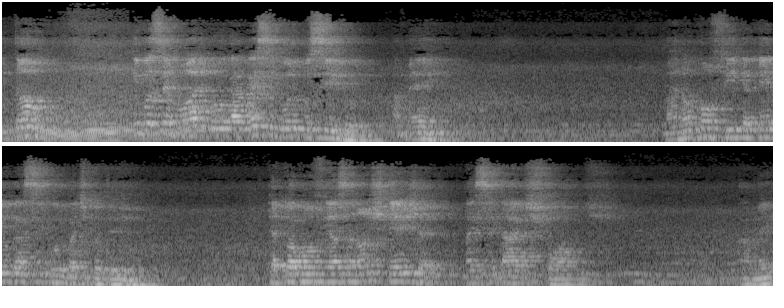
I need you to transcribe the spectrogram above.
Então, que você more no lugar mais seguro possível. Amém. Mas não confie que aquele lugar seguro vai te proteger. Que a tua confiança não esteja nas cidades fortes. Amém?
